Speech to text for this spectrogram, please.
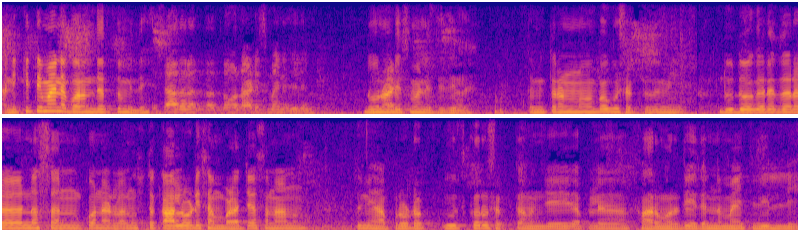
आणि किती महिन्यापर्यंत देत तुम्ही ते? हे साधारणतः दोन अडीच महिने दिले. दोन अडीच महिने ते दिले. तर मित्रांनो बघू शकता तुम्ही दूध वगैरे जर नसन कोणाला नुसतं कालवडी सांभाळायचे असं आणून तुम्ही हा प्रोडक्ट यूज करू शकता. म्हणजे आपल्या फार्मर जे त्यांना माहिती दिलेली.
